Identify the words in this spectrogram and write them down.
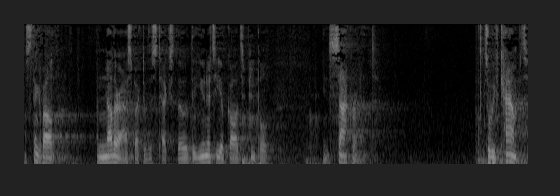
Let's think about another aspect of this text though, the unity of God's people in sacrament. So we've camped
